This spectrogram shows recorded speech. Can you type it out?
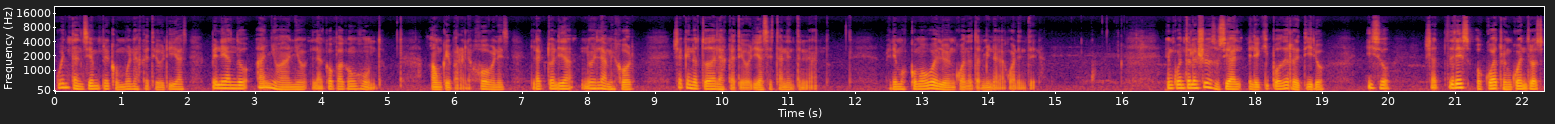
cuentan siempre con buenas categorías, peleando año a año la Copa Conjunto, aunque para los jóvenes la actualidad no es la mejor, ya que no todas las categorías están entrenando. Veremos cómo vuelven cuando termina la cuarentena. En cuanto a la ayuda social, el equipo de retiro hizo ya tres o cuatro encuentros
